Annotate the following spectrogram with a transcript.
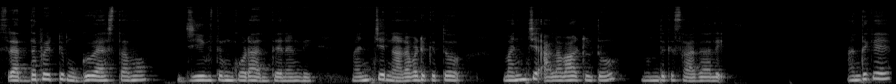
శ్రద్ధ పెట్టి ముగ్గు వేస్తామో జీవితం కూడా అంతేనండి. మంచి నడవడికతో మంచి అలవాట్లతో ముందుకు సాగాలి. అందుకే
